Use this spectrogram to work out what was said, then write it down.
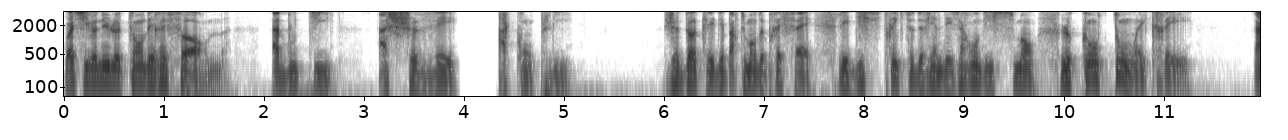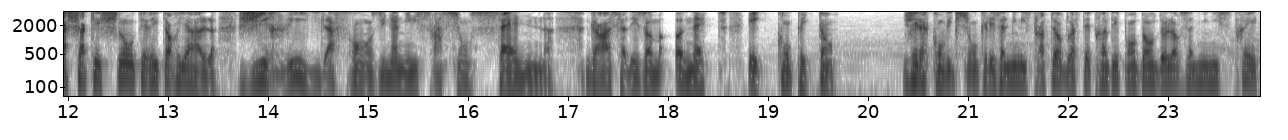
Voici venu le temps des réformes, abouties, achevées, accomplies. Je dote les départements de préfets, les districts deviennent des arrondissements, le canton est créé. À chaque échelon territorial, j'irrigue la France d'une administration saine, grâce à des hommes honnêtes et compétents. J'ai la conviction que les administrateurs doivent être indépendants de leurs administrés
